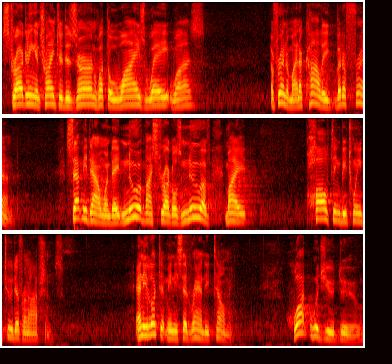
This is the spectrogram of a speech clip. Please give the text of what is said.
struggling and trying to discern what the wise way was. A friend of mine, a colleague, but a friend, set me down one day, knew of my struggles, knew of my halting between two different options. And he looked at me and he said, Randy, tell me, what would you do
